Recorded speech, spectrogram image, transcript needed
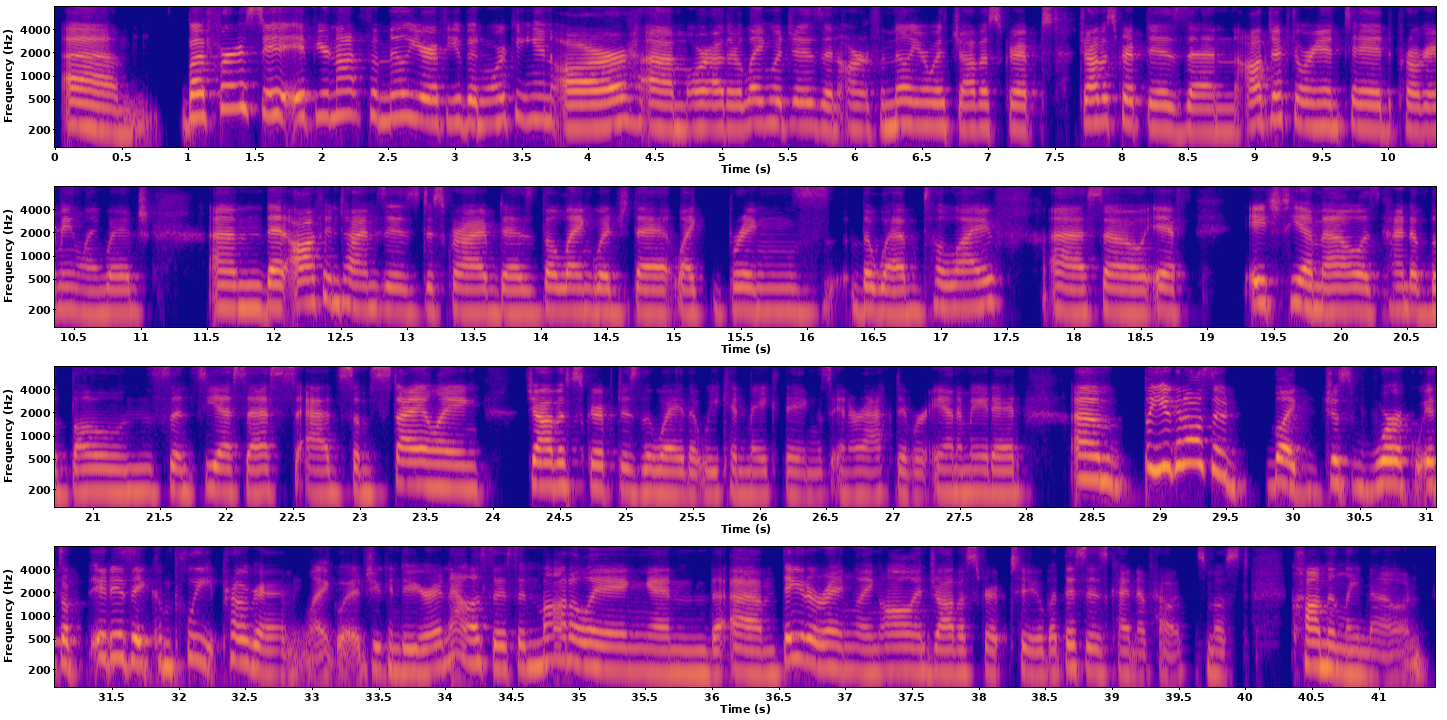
Um, but first, if you're not familiar, if you've been working in R um, or other languages and aren't familiar with JavaScript, JavaScript is an object-oriented programming language um, that oftentimes is described as the language that like brings the web to life. Uh, so if HTML is kind of the bones, and CSS adds some styling. JavaScript is the way that we can make things interactive or animated. Um, but you can also like just work. It's a it is a complete programming language. You can do your analysis and modeling and um, data wrangling all in JavaScript too. But this is kind of how it's most commonly known.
